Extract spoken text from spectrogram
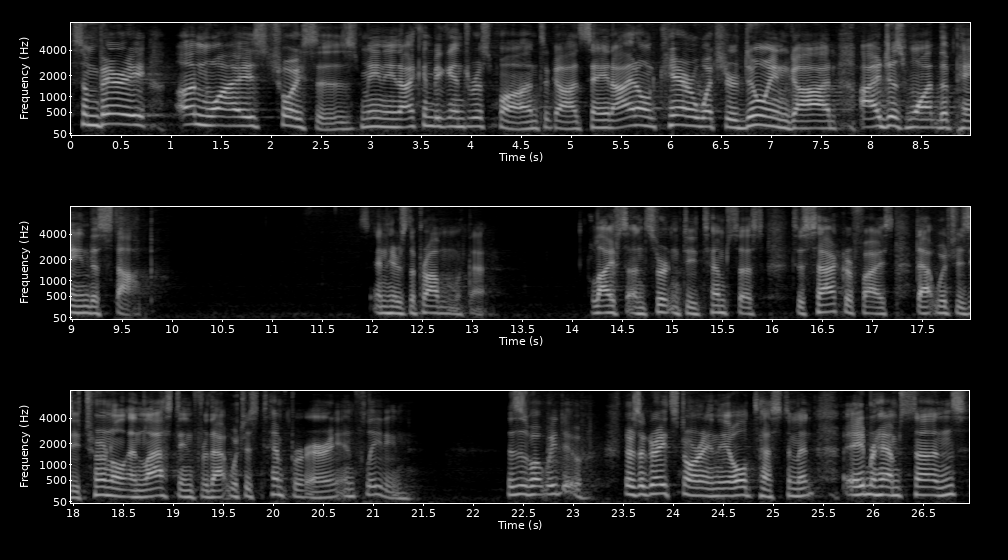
some very unwise choices, meaning I can begin to respond to God saying, I don't care what you're doing, God, I just want the pain to stop. And here's the problem with that life's uncertainty tempts us to sacrifice that which is eternal and lasting for that which is temporary and fleeting. This is what we do. There's a great story in the Old Testament. Abraham's sons,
